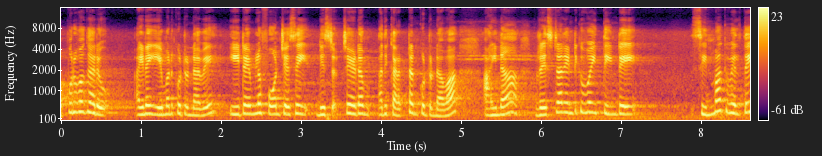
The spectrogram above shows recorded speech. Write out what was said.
అపూర్వ గారు అయినా ఏమనుకుంటున్నావే? ఈ టైంలో ఫోన్ చేసి డిస్టర్బ్ చేయడం అది కరెక్ట్ అనుకుంటున్నావా? అయినా రెస్టారెంట్కి పోయి తింటే సినిమాకి వెళ్తే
